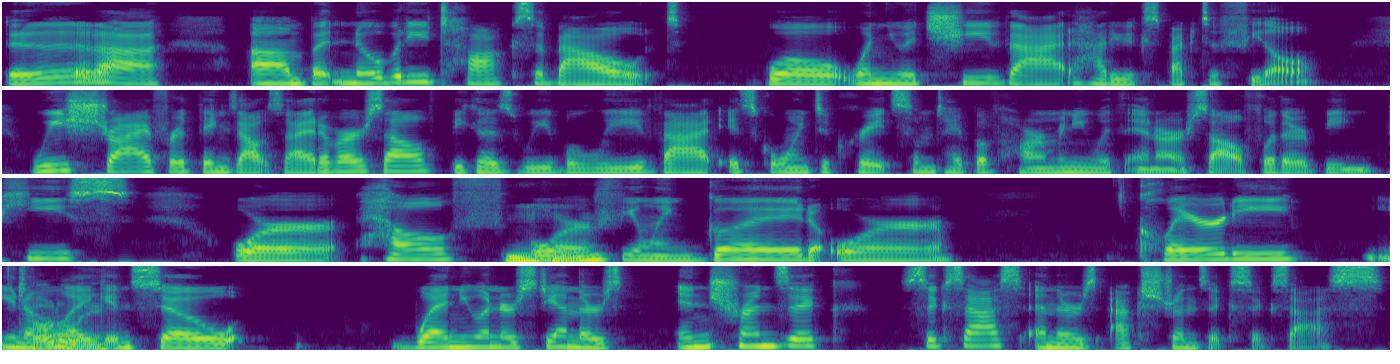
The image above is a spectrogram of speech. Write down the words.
Da da da da. Um, but nobody talks about well, when you achieve that, how do you expect to feel? We strive for things outside of ourselves because we believe that it's going to create some type of harmony within ourselves, whether it being peace or health or Mhm. feeling good or clarity, you know, Totally. like, and so when you understand there's intrinsic success and there's extrinsic success.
